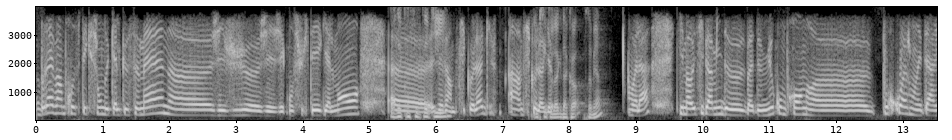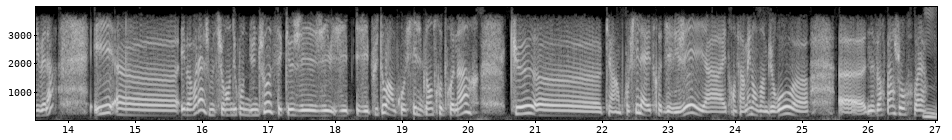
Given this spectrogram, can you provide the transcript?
brève introspection de quelques semaines. euh, j'ai vu, euh, j'ai j'ai consulté également. Vous avez consulté qui J'avais un psychologue, un Un psychologue. psychologue, d'accord, très bien. Voilà, qui m'a aussi permis de, bah, de mieux comprendre euh, pourquoi j'en étais arrivée là. Et, euh, et ben voilà, je me suis rendu compte d'une chose, c'est que j'ai- j'ai j'ai- j'ai plutôt un profil d'entrepreneur que euh, qu'un profil à être dirigé et à être enfermé dans un bureau euh, euh, 9 heures par jour. Voilà. Hmm.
